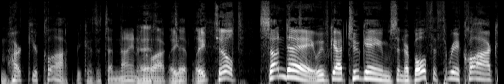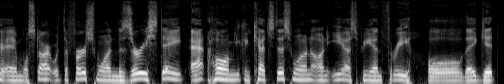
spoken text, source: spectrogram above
mark your clock because it's a 9 Yeah, o'clock late, tip. late tilt. Sunday, we've got two games, and they're both at 3 o'clock, and we'll start with the first one Missouri State at home. You can catch this one on ESPN 3. Oh, they get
